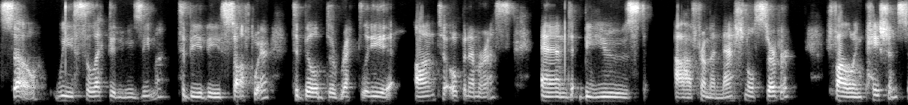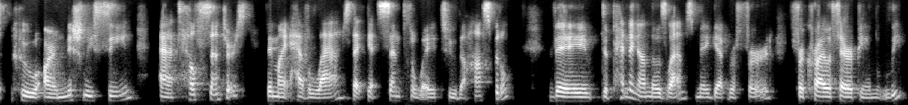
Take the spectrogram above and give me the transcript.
So we selected Muzima to be the software to build directly onto OpenMRS and be used uh, from a national server following patients who are initially seen at health centers. They might have labs that get sent away to the hospital. They, depending on those labs, may get referred for cryotherapy and LEEP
